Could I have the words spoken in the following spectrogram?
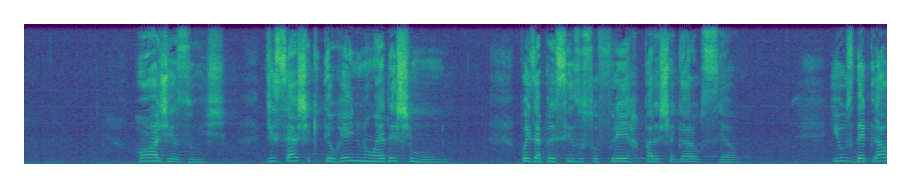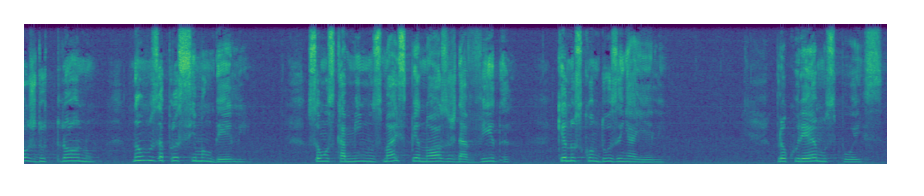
Ó oh, Jesus, disseste que teu reino não é deste mundo, pois é preciso sofrer para chegar ao céu. E os degraus do trono não nos aproximam dele são os caminhos mais penosos da vida que nos conduzem a Ele. Procuremos, pois,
